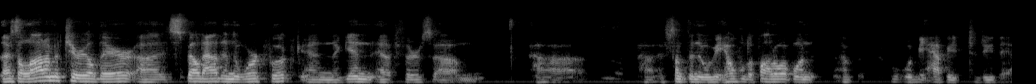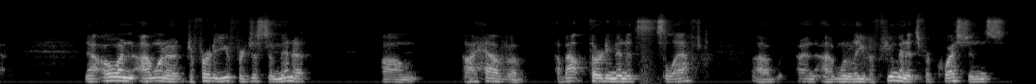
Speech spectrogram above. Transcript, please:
there's a lot of material there. Uh, it's spelled out in the workbook. And again, if there's um, uh, uh, something that would be helpful to follow up on, uh, would be happy to do that. Now, Owen, I want to defer to you for just a minute. Um, I have a, about 30 minutes left, uh, and I want to leave a few minutes for questions.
